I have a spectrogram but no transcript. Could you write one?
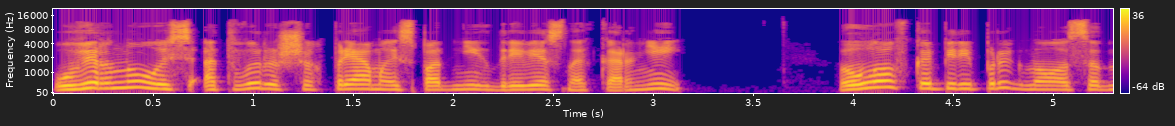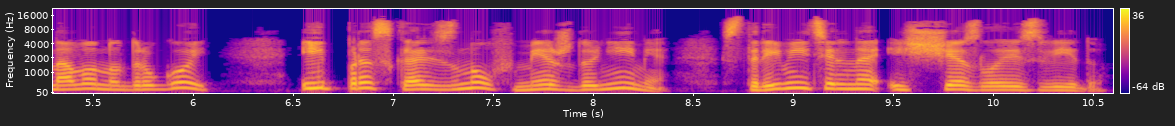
увернулась от выросших прямо из-под них древесных корней, ловко перепрыгнула с одного на другой и, проскользнув между ними, стремительно исчезла из виду.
